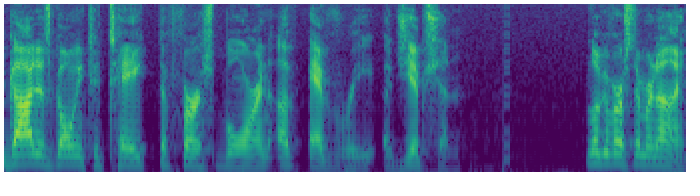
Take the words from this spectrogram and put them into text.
God is going to take the firstborn of every Egyptian. Look at verse number 9.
